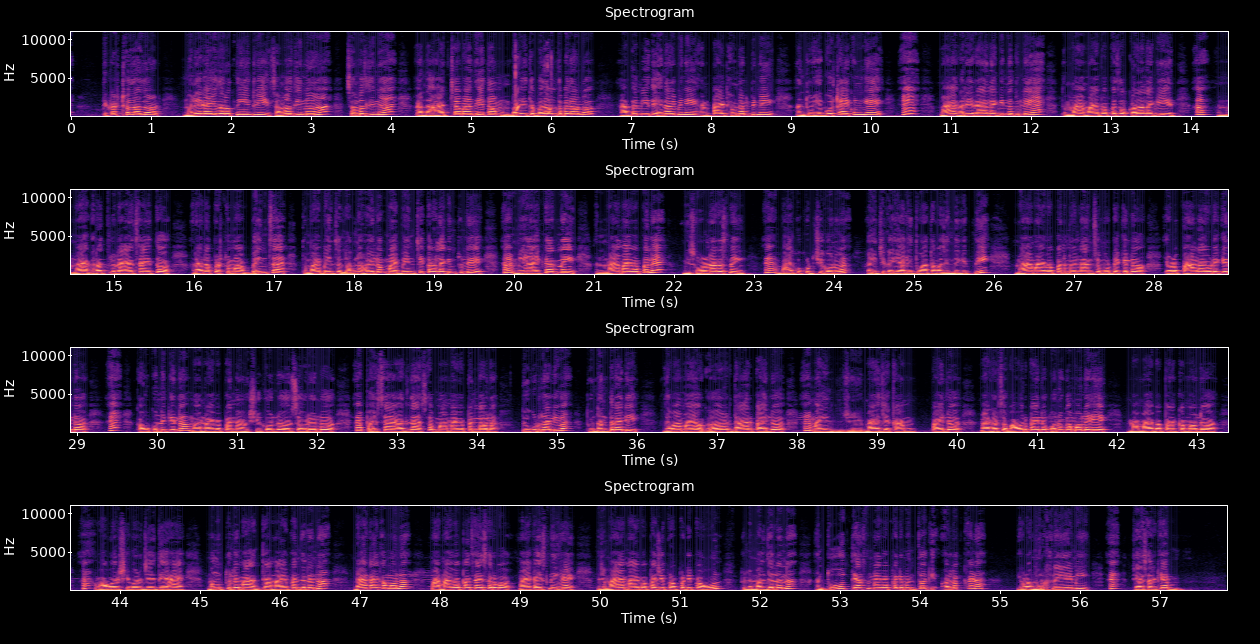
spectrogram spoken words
तिकडच ठेव जाजवळ. मला काही जरूरत नाही तुझी समजली ना? समजली ना? आणि आजच्या बाद हे थांब. बरं इथं बजावलं तर बजावलं. आता मी इथे येणार बी नाही आणि पाय ठेवणार बी नाही आणि तू एक गोष्ट ऐकून घे हे? माझ्या घरी राहायला लागेल ना तुला तर माया माय बापाचं करा लागेल हा? माझ्या घरात तुला राहायचं आहे तर राहायला प्रश्न माझ्या बहीणचा तर माझ्या बहीणचं लग्न होईल माझ्या बहिणीचे करा लागेल तुले हा? मी ऐकणार नाही. आणि माया माय बापाले मी सोडणारच नाही हा? बायको कुठची कोण व काहीची काही आली तू आता माझ्या जिंदगीत नाही. माया मायबापानं मला लहानचं मोठं केलं एवढं पहाडा एवढं केलं हा? काऊ कोणी केलं? माया मायबापानं शिकवलं सवरवलं हा? पैसा आदला सब माझ्या मायबापानं लावला. तू कुठून आली वा? तू नंतर आली. जेव्हा माझं घर दार पाहिलं हा माई माझं जे काम पाहिलं माझ्या घरचं वावर पाहिलं कोण कमावलं हे? मा मायबापानं कमावलं. हा वावर शिवर जे ते आहे. मग तुला मा त्या मायबापानं दिलं ना? म्या काय कमावलं? मा मायबापाचं आहे सर्व. माया काहीच नाही आहे. म्हणजे माया मायबापाची प्रॉपर्टी पाहून तुला मला दिलं ना? आणि तू त्याच मायबापाला म्हणतो की अलग काढा. एवढा मूर्ख नाही आहे मी. हा त्यासारख्या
